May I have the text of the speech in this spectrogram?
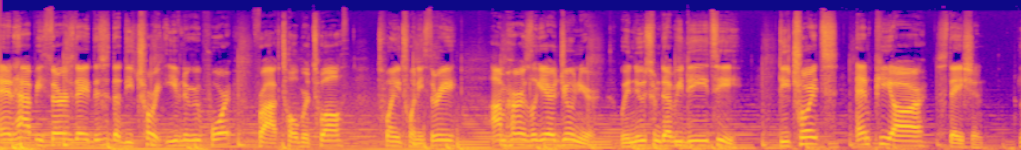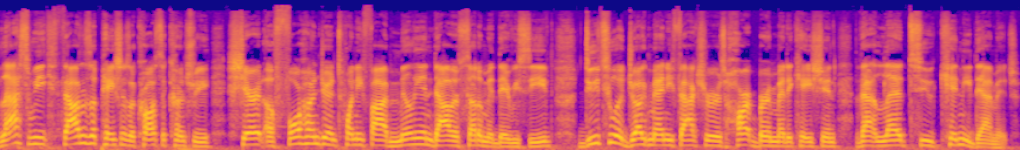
and happy Thursday. This is the Detroit Evening Report for October 12th, 2023. I'm Hearns Laguerre Jr. with news from WDET, Detroit's NPR station. Last week, thousands of patients across the country shared a $425 million settlement they received due to a drug manufacturer's heartburn medication that led to kidney damage.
